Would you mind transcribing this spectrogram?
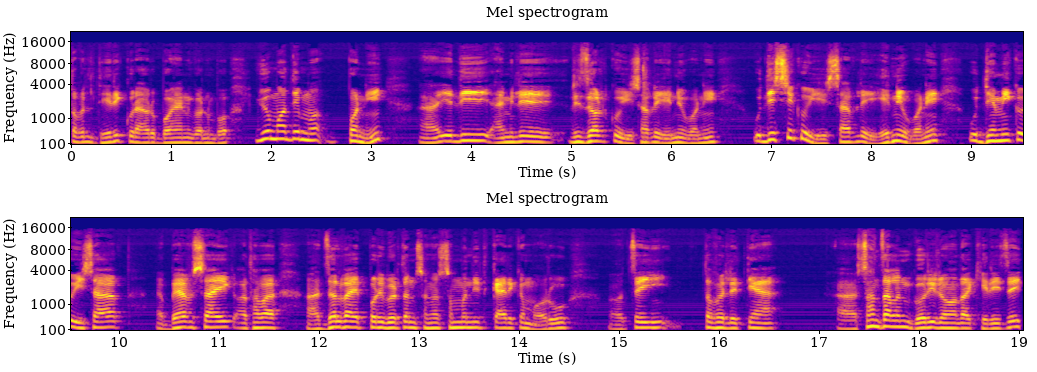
तपाईँले धेरै कुराहरू बयान गर्नुभयो यो मध्ये पनि यदि हामीले रिजल्टको हिसाबले हेर्ने हो भने उद्देश्यको हिसाबले हेर्ने हो भने उद्यमीको हिसाब व्यावसायिक अथवा जलवायु परिवर्तनसँग सम्बन्धित कार्यक्रमहरू चाहिँ तपाईँहरूले त्यहाँ सञ्चालन गरिरहँदाखेरि चाहिँ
